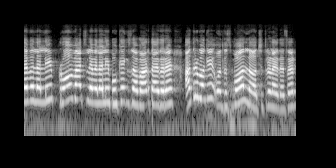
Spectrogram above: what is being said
ಲೆವೆಲ್ ಅಲ್ಲಿ ಪ್ರೋ ಮ್ಯಾಕ್ಸ್ ಲೆವೆಲ್ ಅಲ್ಲಿ ಬುಕಿಂಗ್ಸ್ ಮಾಡ್ತಾ ಇದ್ದಾರೆ. ಅದ್ರ ಬಗ್ಗೆ ಒಂದು ಸ್ಮಾಲ್ ಚಿತ್ರಣ ಇದೆ ಸರ್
